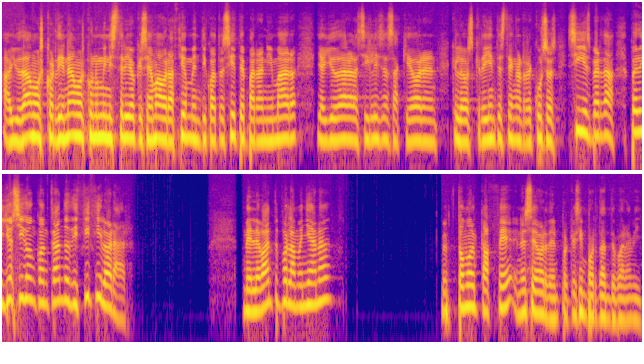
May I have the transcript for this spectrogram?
ayudamos, coordinamos con un ministerio que se llama Oración 24/7 para animar y ayudar a las iglesias a que oren, que los creyentes tengan recursos. Sí, es verdad, pero yo sigo encontrando difícil orar. Me levanto por la mañana, me tomo el café en ese orden, porque es importante para mí.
